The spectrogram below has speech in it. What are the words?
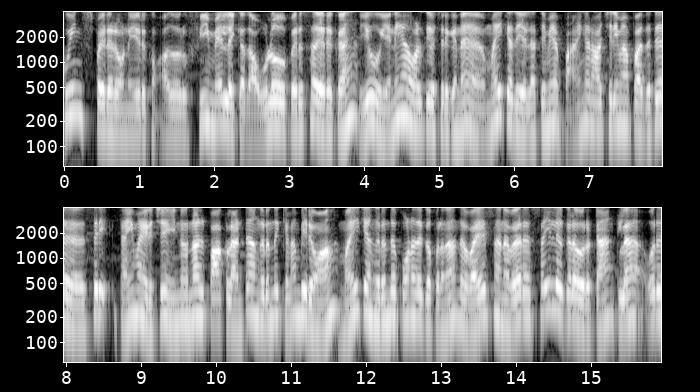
குயின் ஸ்பைடர் ஒன்று இருக்கும். அது ஒரு ஃபீமேல் லைக் அது அவ்வளோ பெருசா இருக்கு. ஐயோ என்னையா வளர்த்தி வச்சிருக்கேன்னு மைக் அது எல்லாத்தையுமே பயங்கர ஆச்சரியமா பார்த்துட்டு சரி டைம் ஆயிடுச்சு இன்னொரு நாள் பார்க்கலான்ட்டு அங்கிருந்து கிளம்பிடுவான். மைக் அங்கேருந்து போனதுக்கப்புறம் தான் அந்த வயசானவர் சைடில் இருக்கிற ஒரு டேங்க்ல ஒரு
